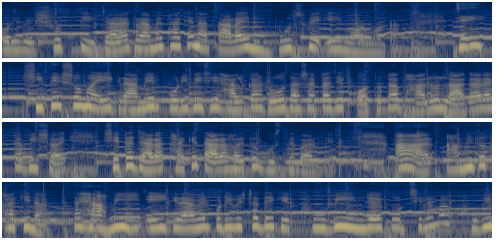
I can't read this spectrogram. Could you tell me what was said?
পরিবেশ, সত্যি যারা গ্রামে থাকে না, তারাই বুঝবে এই মর্মটা। যে শীতের সময় এই গ্রামের পরিবেশে হালকা রোদ আসাটা যে কতটা ভালো লাগার একটা বিষয়, সেটা যারা থাকে তারা হয়তো বুঝতে পারবে। আর আমি তো থাকি না, তাই আমি এই গ্রামের পরিবেশটা দেখে খুবই এনজয় করছিলাম আর খুবই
